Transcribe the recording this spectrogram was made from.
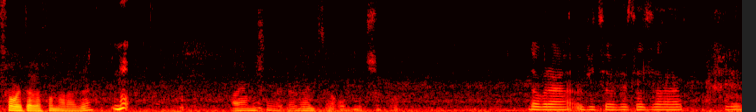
Schowaj telefon na razie. No. A ja muszę ręce obmyć szybko. Dobra, widzowie, to za chwilę.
